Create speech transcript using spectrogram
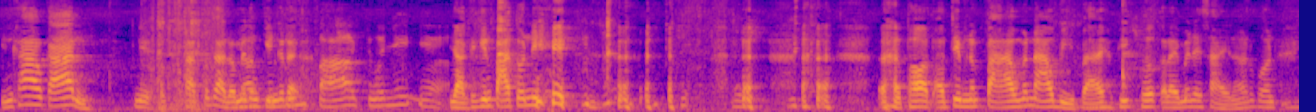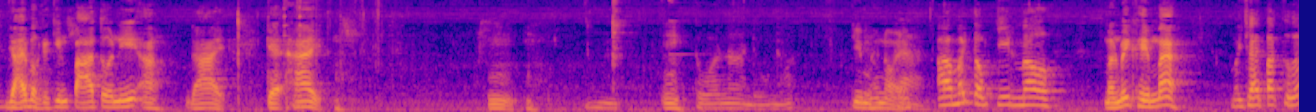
กินข้าวกันนี่ผัดประกาศเราไม่ต้องกินก็ได้ ยาปลาตัวนี้เนี่ย อยากจะกินปลาตัวนี้ ทอดเอาจิ้มน้ำปลามะนาวบีบไปพริกเพิกอะไรไม่ได้ใส่นะทุกคนยายบอกจะกินปลาตัวนี้อะได้ แกะให้ อืม อืม ตัวน่าดูเนาะจิ้มให้หน่อยอ้าวไม่ตกจิ้มเรามันไม่เค็มมากไม่ใช่ปลาเกลือ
